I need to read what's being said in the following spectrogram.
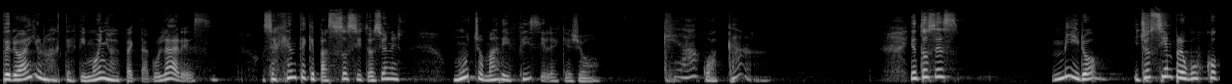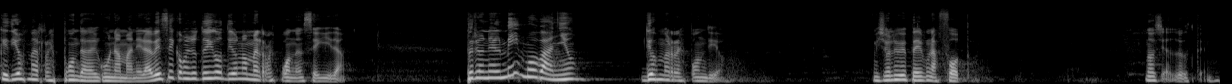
pero hay unos testimonios espectaculares. O sea, gente que pasó situaciones mucho más difíciles que yo. ¿Qué hago acá? Y entonces miro y yo siempre busco que Dios me responda de alguna manera. A veces, como yo te digo, Dios no me responde enseguida. Pero en el mismo baño, Dios me respondió. Y yo le voy a pedir una foto. No se asusten.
